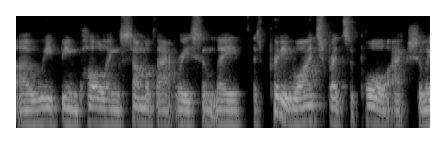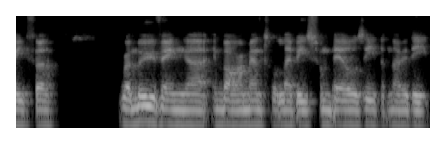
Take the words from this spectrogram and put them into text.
Uh, we've been polling some of that recently. There's pretty widespread support actually for removing uh, environmental levies from bills, even though the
